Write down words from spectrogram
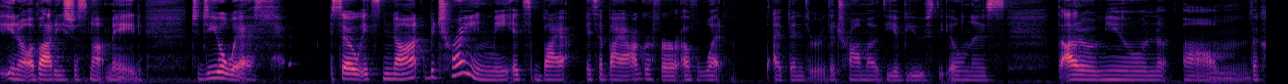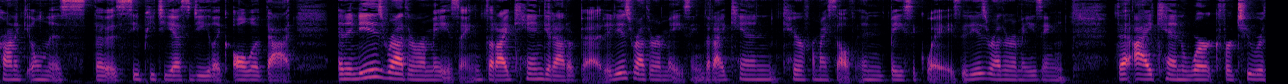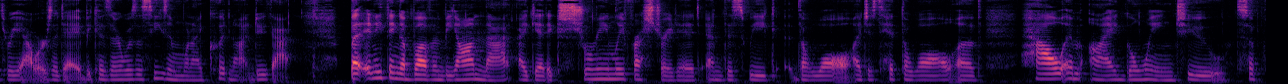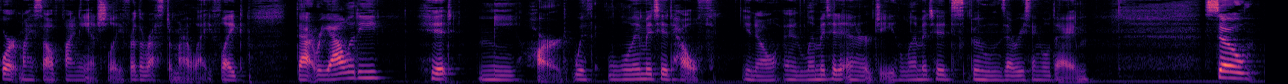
you know a body's just not made to deal with so it's not betraying me. It's bi- it's a biographer of what i've been through. The trauma the abuse the illness the autoimmune um, the chronic illness the cptsd like all of that. And it is rather amazing that i can get out of bed. It is rather amazing that i can care for myself in basic ways. It is rather amazing that i can work for two or three hours a day because there was a season when i could not do that but anything above and beyond that, I get extremely frustrated. And this week, the wall, I just hit the wall of how am I going to support myself financially for the rest of my life? Like that reality hit me hard with limited health, you know, and limited energy, limited spoons every single day. So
